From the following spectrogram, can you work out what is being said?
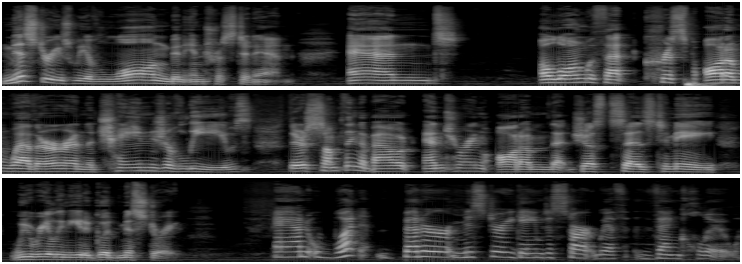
Mysteries we have long been interested in. And along with that crisp autumn weather and the change of leaves, there's something about entering autumn that just says to me, we really need a good mystery. And what better mystery game to start with than Clue?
